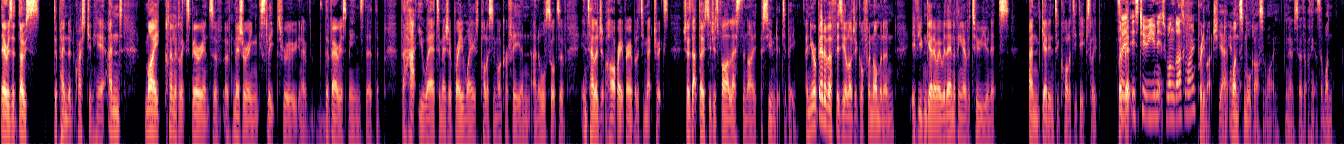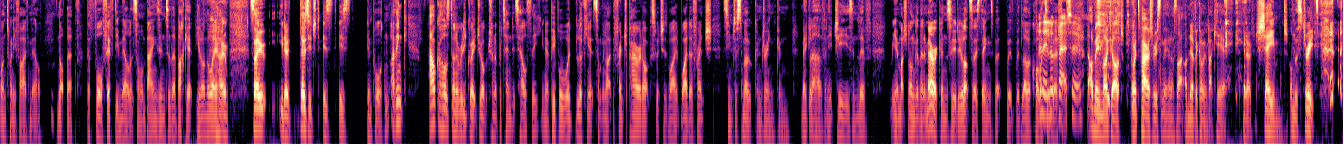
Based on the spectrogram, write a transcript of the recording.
there is a dose dependent question here. And my clinical experience of, of measuring sleep through, you know, the various means, the, the, the hat you wear to measure brain waves, polysomnography, and, and all sorts of intelligent heart rate variability metrics shows that dosage is far less than I assumed it to be. And you're a bit of a physiological phenomenon if you can get away with anything over two units and get into quality deep sleep. so But the- is two units one glass of wine Pretty much, yeah. Okay. One small glass of wine, you know. So I think that's a one one twenty five mil, not the the four fifty mil that someone bangs into the bucket, you know, on the way home. So you know, dosage is is important. I think alcohol's done a really great job of trying to pretend it's healthy. You know, people were looking at something like the French paradox, which is why why do French seem to smoke and drink and make love and eat cheese and live you know much longer than Americans who do lots of those things, but with, with lower quality. And they look versions. better too. I mean, my God, I went to Paris recently and I was like, I'm never coming back here. You know, shamed on the street.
